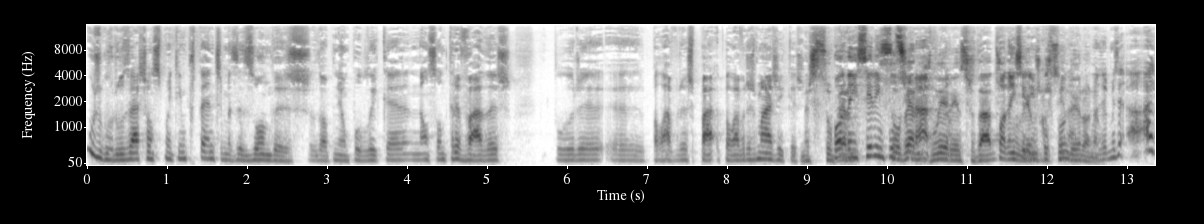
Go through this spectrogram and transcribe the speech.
Os gurus acham-se muito importantes, mas as ondas da opinião pública não são travadas por uh, palavras, pa, palavras mágicas. Mas se souber, podem ser impulsionados. ler não, esses dados, podem ser responder ou não. Mas, mas há,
